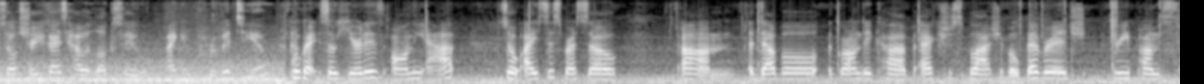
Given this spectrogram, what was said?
So i'll show you guys how it looks so i can prove it to you. Okay so here it is on the app. So iced espresso um, a double, a grande cup, extra splash of oat beverage, three pumps.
